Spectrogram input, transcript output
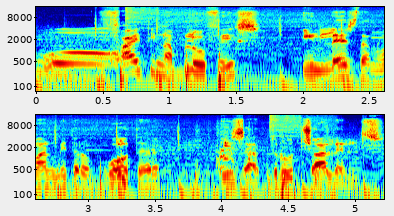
Whoa. Fighting a bluefish in less than one meter of water is a true challenge.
